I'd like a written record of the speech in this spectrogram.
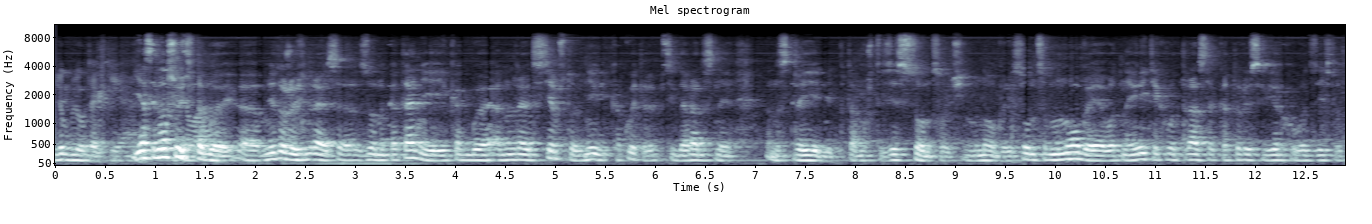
люблю такие. Я соглашусь дела. с тобой. Э, мне тоже очень нравится зона катания, и как бы она нравится тем, что в ней какое-то всегда радостное настроение, потому что здесь солнца очень много. И солнца много, и вот на этих вот трассах, которые сверху вот здесь вот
